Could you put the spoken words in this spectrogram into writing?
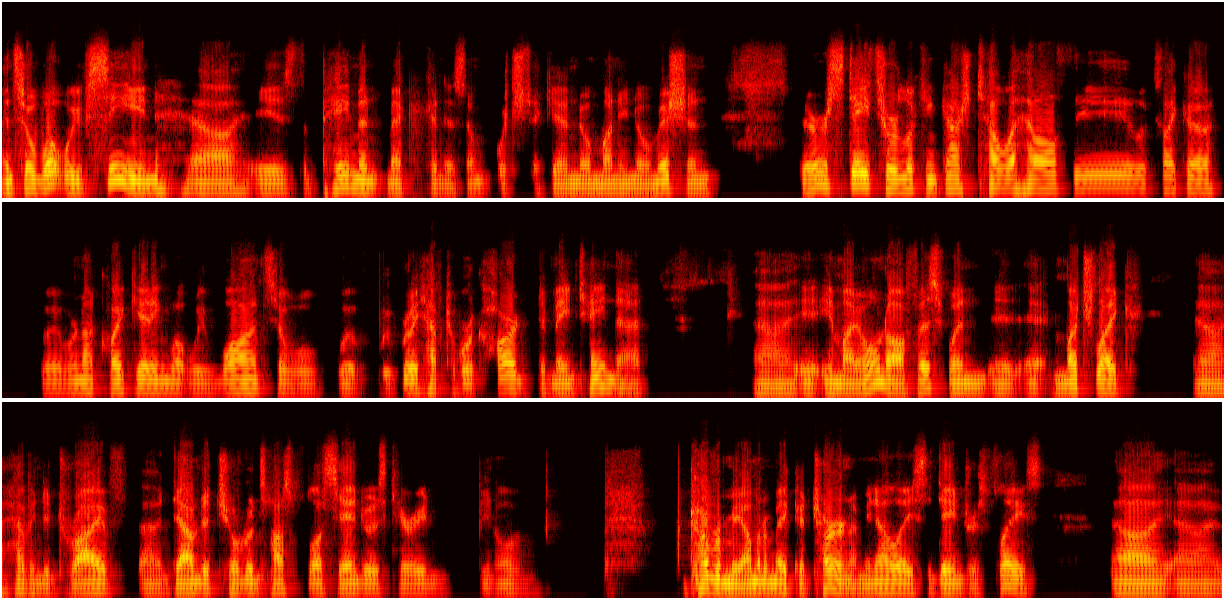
And so what we've seen uh, is the payment mechanism, which again, no money, no mission. There are states who are looking, gosh, telehealth eh, looks like a we're not quite getting what we want, so we'll, we really have to work hard to maintain that. Uh, in my own office, when it, eh, much like uh, having to drive uh, down to Children's Hospital Los Angeles, carrying, you know, cover me, I'm going to make a turn. I mean, LA is a dangerous place. Uh, uh,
